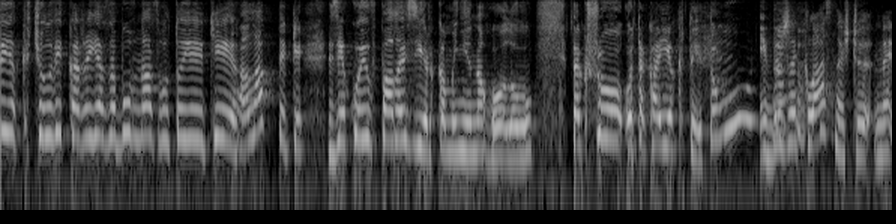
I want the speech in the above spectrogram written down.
той як чоловік каже, я забув назву тої тієї галактики, з якої впала зірка мені на голову. Так що, отака, як ти. Тому І дуже класно, що не,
